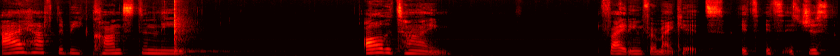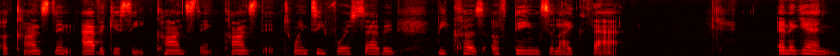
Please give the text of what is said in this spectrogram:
I have to be constantly all the time fighting for my kids. It's it's it's just a constant advocacy, constant, constant, 24/7 because of things like that. And again,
